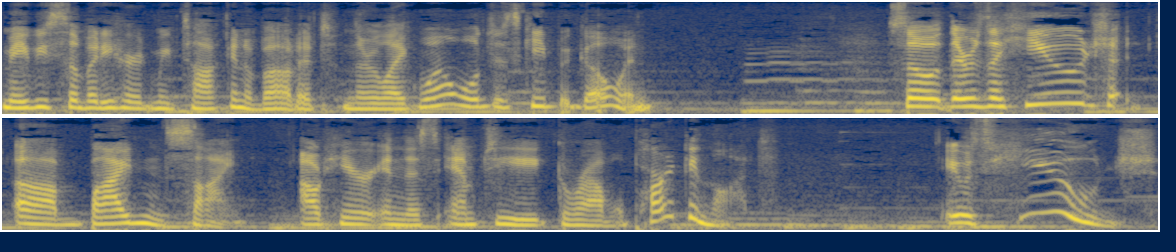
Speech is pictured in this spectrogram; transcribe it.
Maybe somebody heard me talking about it and they're like, well, we'll just keep it going. So there's a huge uh, Biden sign out here in this empty gravel parking lot. It was huge.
